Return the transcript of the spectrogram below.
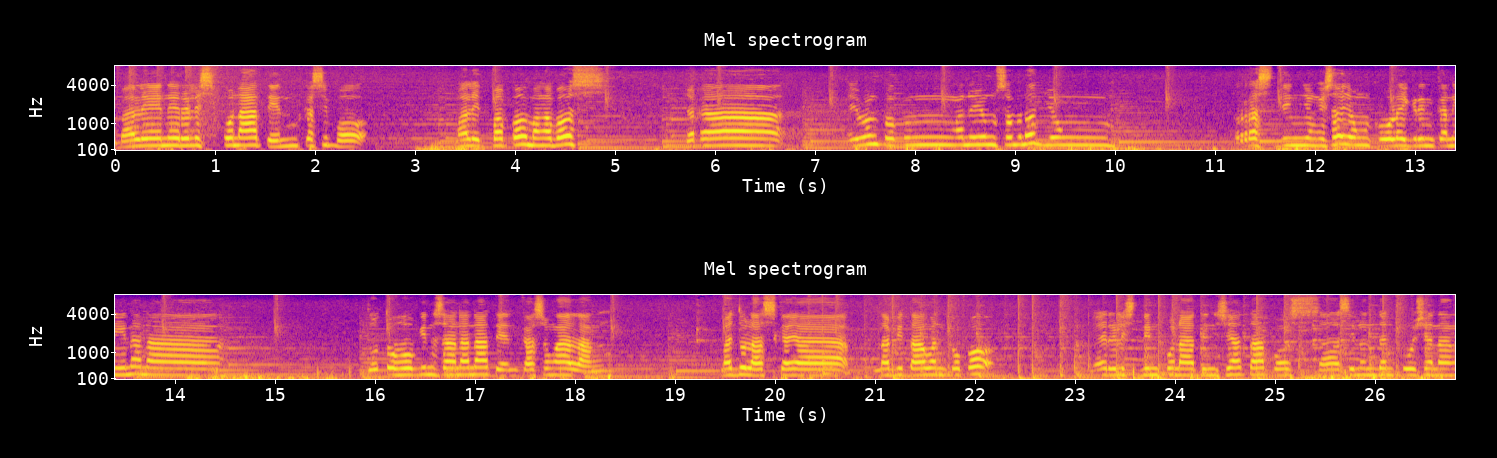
Bale, nirelease po natin kasi po, malit pa po mga boss. Tsaka, ewan ko kung ano yung sumunod, yung rust din yung isa, yung kulay green kanina na tutuhugin sana natin. Kaso nga lang madulas kaya nabitawan ko po. I-release din po natin siya. Tapos ah, sinundan po siya ng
